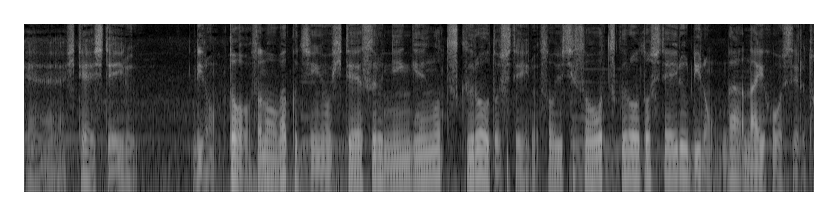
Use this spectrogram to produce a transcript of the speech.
えー、否定している理論と、そのワクチンを否定する人間を作ろうとしている、そういう思想を作ろうとしている理論が内包していると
